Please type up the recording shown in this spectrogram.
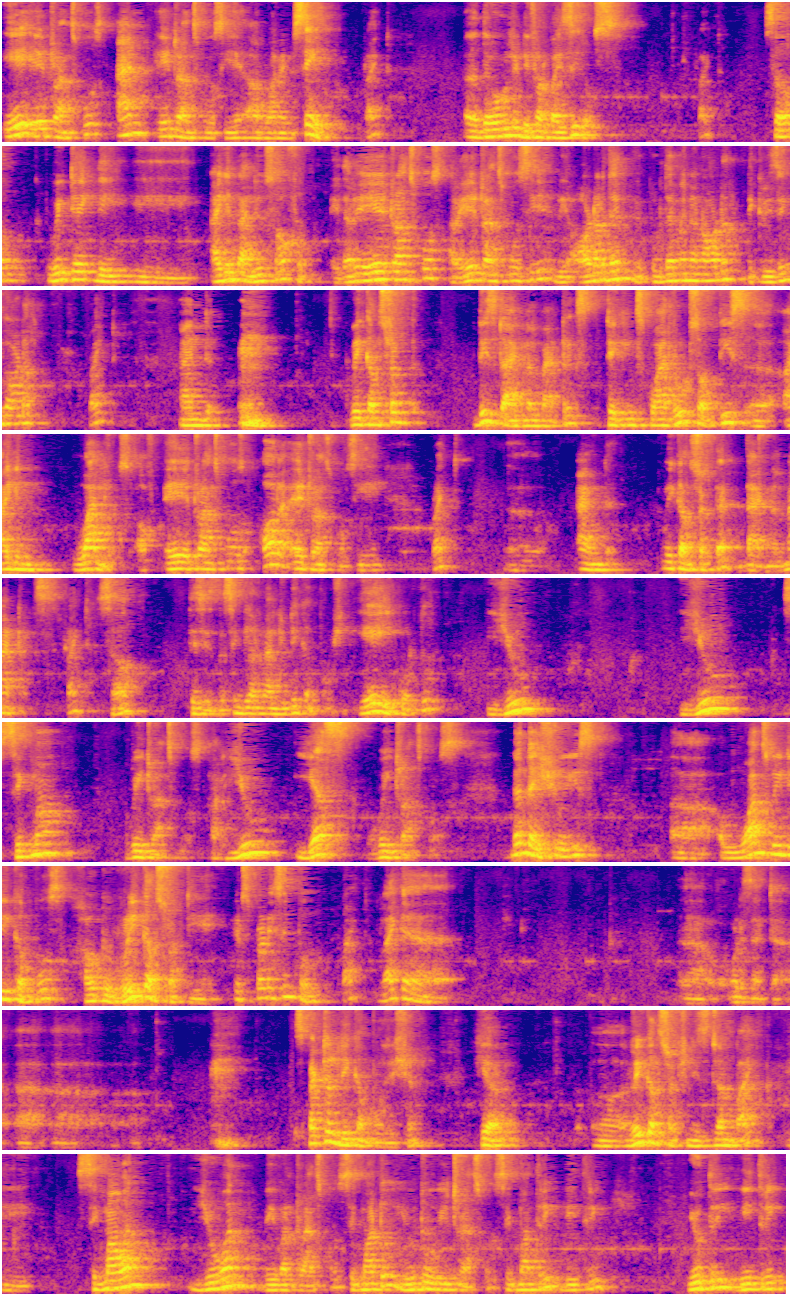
A A transpose and A transpose A are one and same, right? Uh, they only differ by zeros so we take the eigenvalues of either A transpose or A transpose A, we order them, we put them in an order, decreasing order, right? And we construct this diagonal matrix taking square roots of these uh, eigenvalues of A transpose or A transpose A, right? Uh, and we construct that diagonal matrix, right? So this is the singular value decomposition. A equal to U U sigma V transpose or U S V transpose. Then the issue is uh, once we decompose, how to reconstruct A. It's pretty simple, right? Like a uh, what is that? Uh, uh, uh, spectral decomposition. Here, reconstruction is done by sigma 1 u1 v1 transpose, sigma 2 u2 v transpose, sigma 3 v3 u3 v3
